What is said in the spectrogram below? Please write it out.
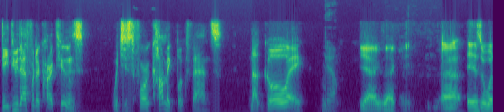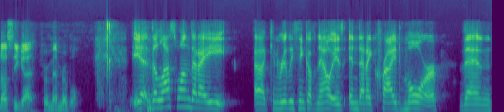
They do that for the cartoons, which is for comic book fans. Now go away. Yeah. Yeah, exactly. Uh, Izzo, what else you got for memorable? Yeah, the last one that I uh, can really think of now is, and that I cried more than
